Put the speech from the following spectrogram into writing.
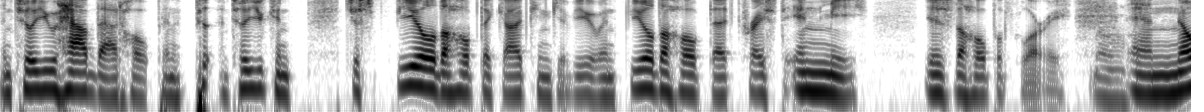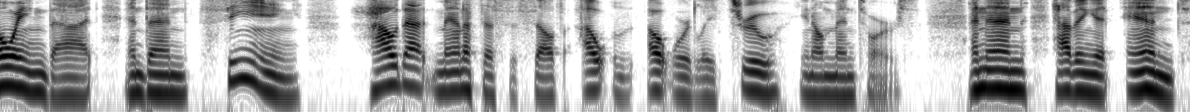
until you have that hope and p- until you can just feel the hope that God can give you and feel the hope that Christ in me is the hope of glory. Oh. And knowing that and then seeing how that manifests itself out, outwardly through, you know, mentors. And then having it end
